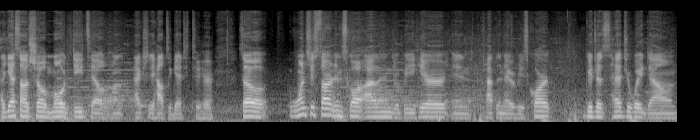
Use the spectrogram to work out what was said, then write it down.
I guess I'll show more detail on actually how to get to here. So once you start in Skull Island, you'll be here in Captain Avery's court. You could just head your way down.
